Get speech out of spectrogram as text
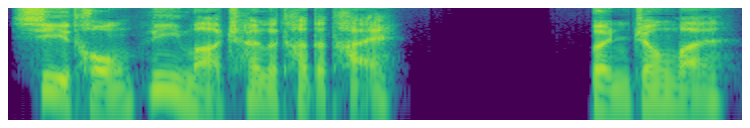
系统立马拆了他的台。本章完。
